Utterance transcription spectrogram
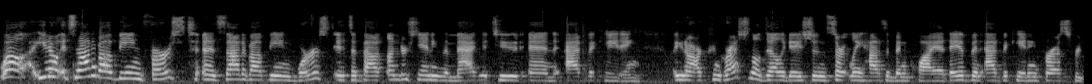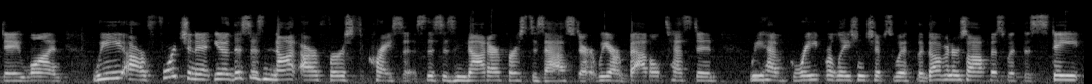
Well, you know, it's not about being first and it's not about being worst. It's about understanding the magnitude and advocating you know, our congressional delegation certainly hasn't been quiet. They have been advocating for us for day one. We are fortunate, you know, this is not our first crisis. This is not our first disaster. We are battle tested. We have great relationships with the governor's office, with the state,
